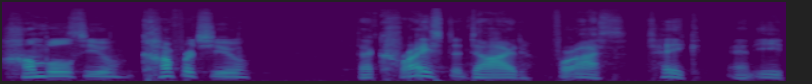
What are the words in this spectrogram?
humbles you comforts you that Christ died for us take and eat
